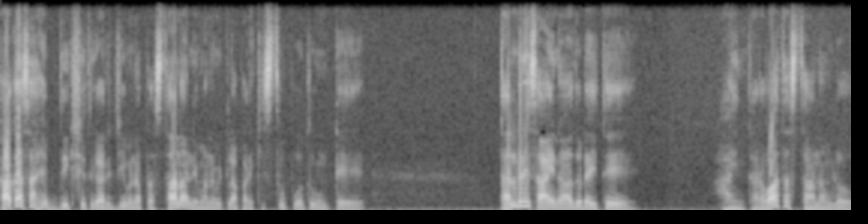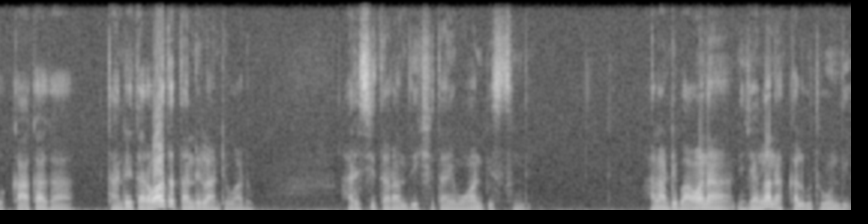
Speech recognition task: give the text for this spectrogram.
కాకాసాహెబ్ దీక్షిత్ గారి జీవన ప్రస్థానాన్ని మనం ఇట్లా పరికిస్తూ పోతూ ఉంటే తండ్రి సాయినాథుడైతే ఆయన తర్వాత స్థానంలో కాకాగా తండ్రి తర్వాత తండ్రి లాంటి వాడు. హరిసీతారాం దీక్షిత ఏమో అనిపిస్తుంది. అలాంటి భావన నిజంగా నాకు కలుగుతూ ఉంది.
